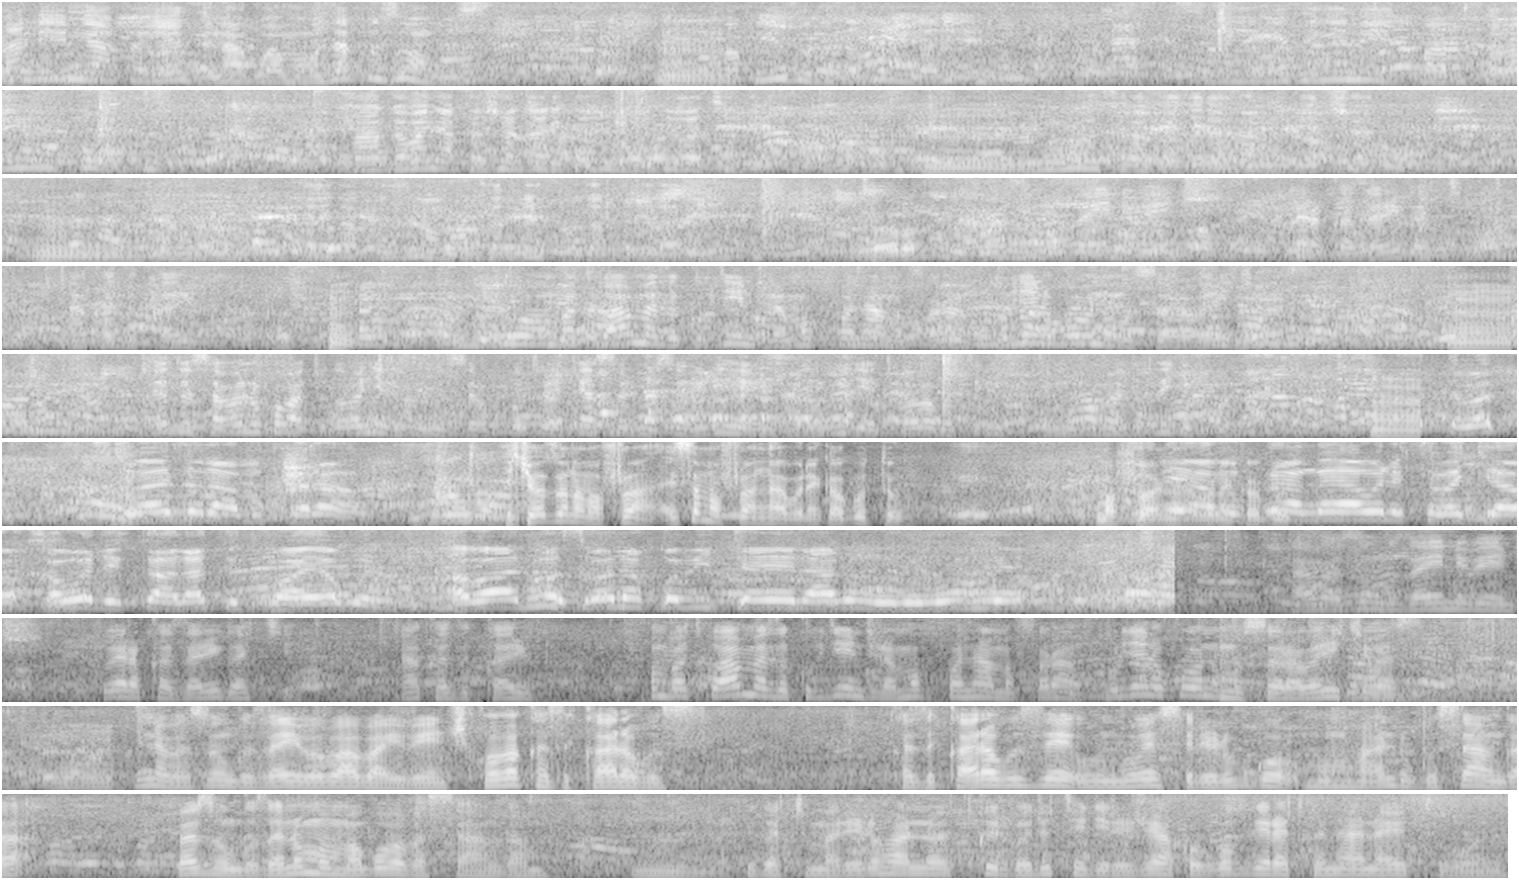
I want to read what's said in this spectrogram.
Kandi iyo imyaka yeze ntabwo bamubuza kuzunguza. Bagomba kuyizunguza byanga bikunze ubuyobozi nyine twabusaba yuko bagabanya akajagari kari mu mujyi wa kigali. Abantu bose bakagira ahantu bicara. Bakareka kuzunguza twese tugakorera rimwe. Ni benshi kubera akazi ari gake ni akazi kari ibihombo twamaze kubyinjiramo kuko nta mafaranga. Burya no kubona umusoro aba ari ikibazo icyo dusaba ni uko batugabanyiriza imisoro kuko turacyasora imisoro iri hejuru nk'igihe twabaga tugifite muvoma z'igikora ikibazo ni amafaranga. Ikibazo ni amafaranga. Ese amafaranga yaboneka gute ubu? amafaranga yaboneka gute? amafaranga yabonetse abakiriya bakaboneka natwe twayabona. Abantu bose ubona ko bicaye nta n'umuntu n'umwe. Abazunguzayi ni benshi kubera akazi ari gake ni akazi kariho. Ibihombo twamaze kubyinjiramo kuko nta mafaranga. Burya no kubona umusoro aba ari ikibazo. Nyine abazunguzayi baba babaye benshi kuko akazi karabuze. Akazi karabuze umuntu wese rero ubwo mu muhanda ubwo usanga bazunguza no mu mago babasangamo. Bigatuma rero hano twirwa dutegereje akabwo bwera twe nta na yo tubonye.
